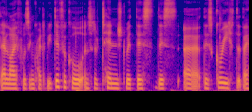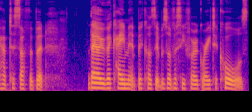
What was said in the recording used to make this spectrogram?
their life was incredibly difficult and sort of tinged with this this uh, this grief that they had to suffer, but they overcame it because it was obviously for a greater cause,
